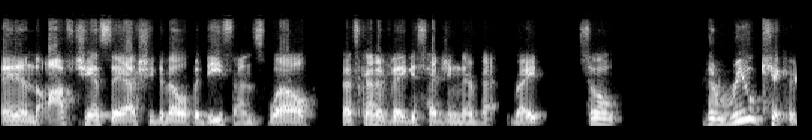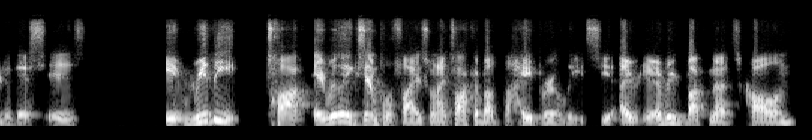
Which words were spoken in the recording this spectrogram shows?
And in the off chance they actually develop a defense, well, that's kind of Vegas hedging their bet, right? So the real kicker to this is it really talk it really exemplifies when I talk about the hyper elites. I, every Bucknuts column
